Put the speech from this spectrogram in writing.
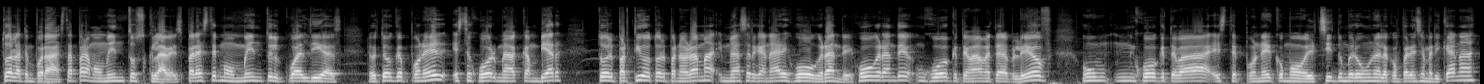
toda la temporada, está para momentos claves, para este momento el cual digas, lo tengo que poner, este jugador me va a cambiar todo el partido, todo el panorama y me va a hacer ganar el juego grande. Juego grande, un juego que te va a meter a playoff, un, juego que te va a este, poner como el seed número uno de la conferencia americana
